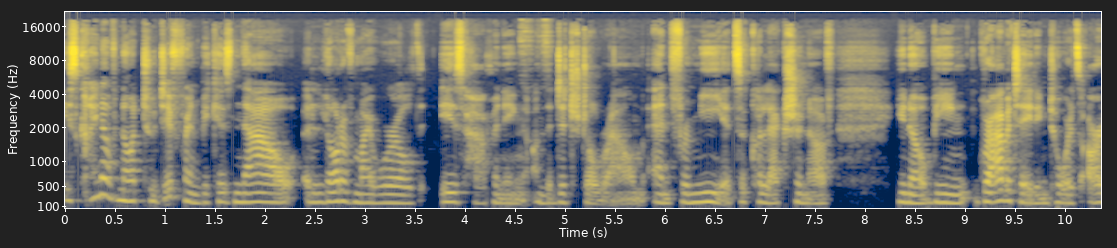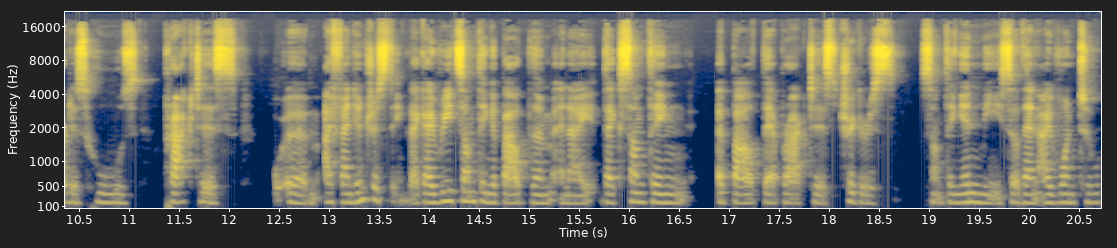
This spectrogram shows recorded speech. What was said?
is kind of not too different because now a lot of my world is happening on the digital realm. And for me, it's a collection of, you know, being gravitating towards artists whose practice um, I find interesting. Like I read something about them and I like something about their practice triggers something in me. So then I want to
